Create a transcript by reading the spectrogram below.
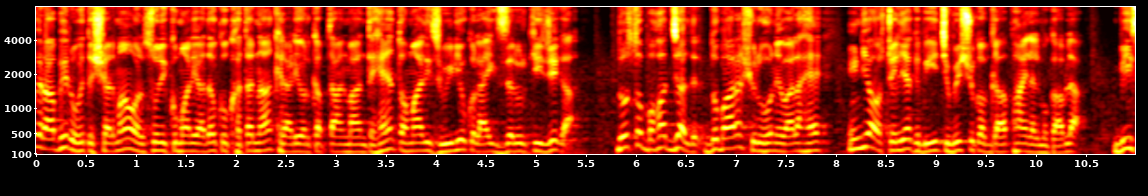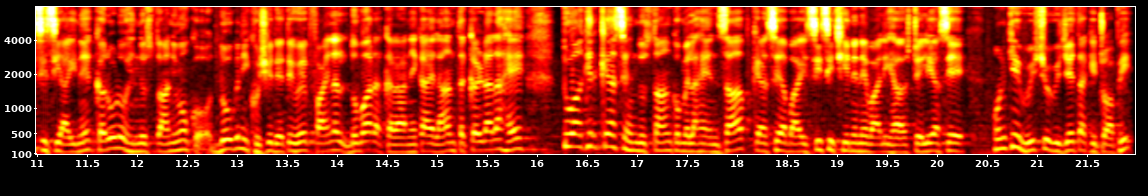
अगर आप भी रोहित शर्मा और सूर्य कुमार यादव को खतरनाक खिलाड़ी और कप्तान मानते हैं तो हमारी इस वीडियो को लाइक ज़रूर कीजिएगा। दोस्तों, बहुत जल्द दोबारा शुरू होने वाला है इंडिया ऑस्ट्रेलिया के बीच विश्व कप का फाइनल मुकाबला। बीसीसीआई ने करोड़ों हिंदुस्तानियों को दोगुनी खुशी देते हुए फाइनल दोबारा कराने का ऐलान तक कर डाला है। तो आखिर कैसे हिंदुस्तान को मिला है इंसाफ? कैसे अब आईसीसी छीनने वाली है ऑस्ट्रेलिया से? उनकी विश्व विजेता की ट्रॉफी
